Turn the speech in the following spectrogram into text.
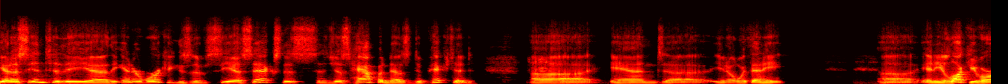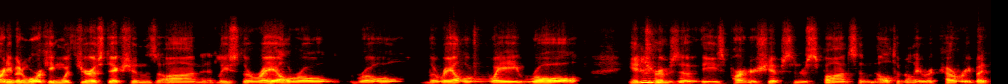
get us into the uh, the inner workings of CSX. This has just happened as depicted, uh, and uh, you know, with any uh, any luck, you've already been working with jurisdictions on at least the rail role role the railway role in Mhm. terms of these partnerships and response and ultimately recovery. But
